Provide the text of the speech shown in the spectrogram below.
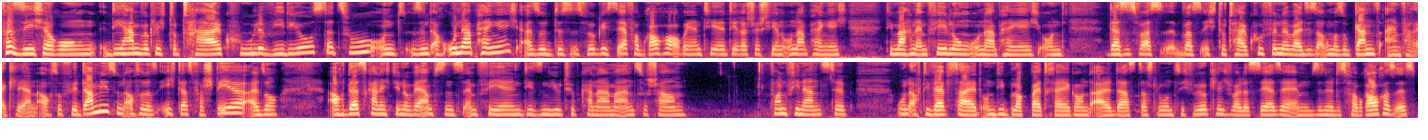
Versicherung, die haben wirklich total coole Videos dazu und sind auch unabhängig. Also das ist wirklich sehr verbraucherorientiert. Die recherchieren unabhängig, die machen Empfehlungen unabhängig und das ist was, was ich total cool finde, weil sie es auch immer so ganz einfach erklären. Auch so für Dummies und auch so, dass ich das verstehe. Also auch das kann ich dir nur wärmstens empfehlen, diesen YouTube-Kanal mal anzuschauen von Finanztipp und auch die Website und die Blogbeiträge und all das. Das lohnt sich wirklich, weil das sehr, sehr im Sinne des Verbrauchers ist.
